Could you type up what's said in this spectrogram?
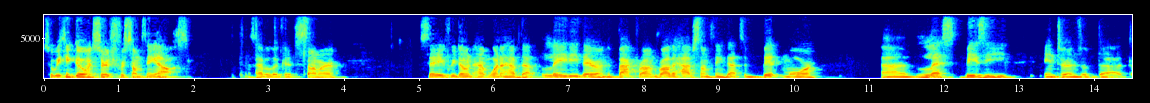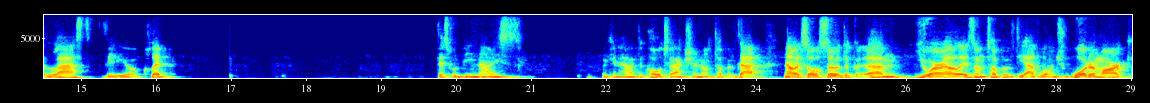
so we can go and search for something else. Let's have a look at summer. Say if we don't have, want to have that lady there on the background, rather have something that's a bit more uh, less busy in terms of the, the last video clip. This would be nice. We can have the call to action on top of that. Now it's also the um, URL is on top of the AdLaunch watermark.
